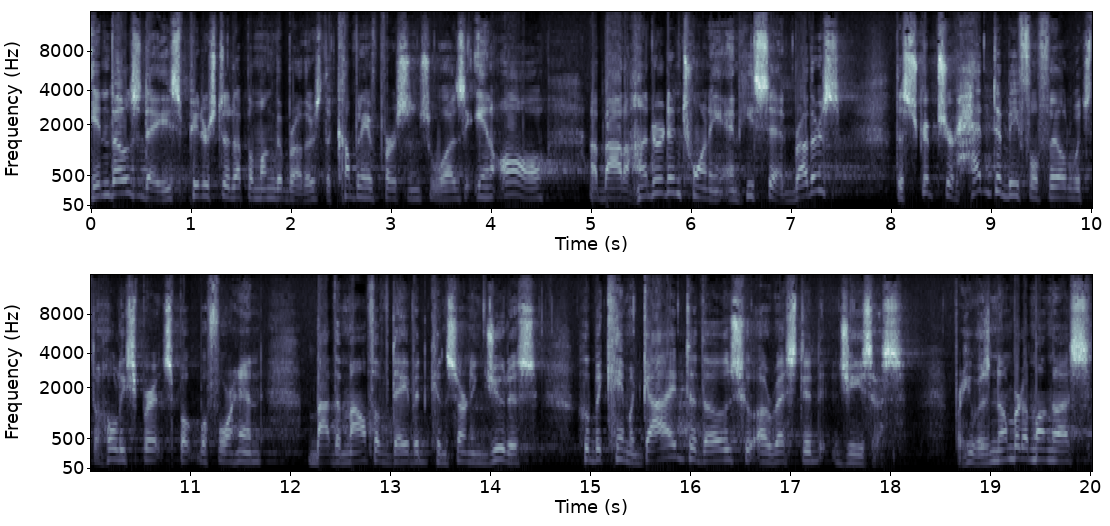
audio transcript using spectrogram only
in those days, Peter stood up among the brothers. The company of persons was in all about 120, and he said, Brothers, the scripture had to be fulfilled, which the Holy Spirit spoke beforehand by the mouth of David concerning Judas, who became a guide to those who arrested Jesus. For he was numbered among us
